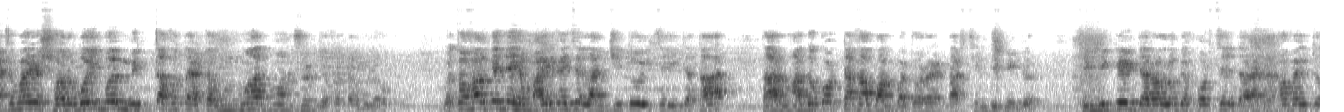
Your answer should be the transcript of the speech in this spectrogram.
একেবারে সর্বৈব মিথ্যা কথা, একটা উন্মাদ মানুষের যে কথাগুলো। গতকালকে যে মায়ের কাছে লাঞ্ছিত হয়েছে এটা তার তার মাদকর টাকা বাগ বাটোয়ারা তার সিন্ডিকেটর সিন্ডিকেট যারা লোকে করছে, যারা টাকা পাইতো,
